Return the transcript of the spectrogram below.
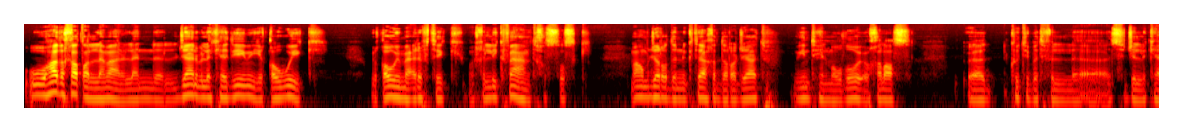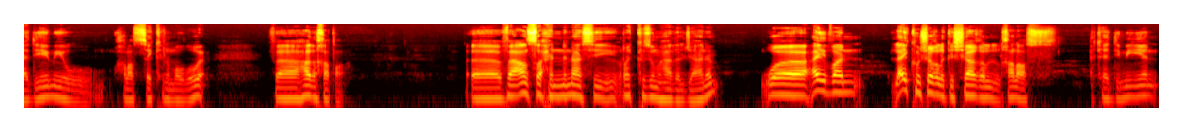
وهذا خطأ للأمانة لأن الجانب الأكاديمي يقويك ويقوي معرفتك ويخليك فاهم تخصصك. ما هو مجرد إنك تاخذ درجات وينتهي الموضوع وخلاص آه، كتبت في السجل الأكاديمي وخلاص سكر الموضوع. فهذا خطأ. آه، فأنصح إن الناس يركزوا من هذا الجانب. وأيضا لا يكون شغلك الشاغل خلاص اكاديميا.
